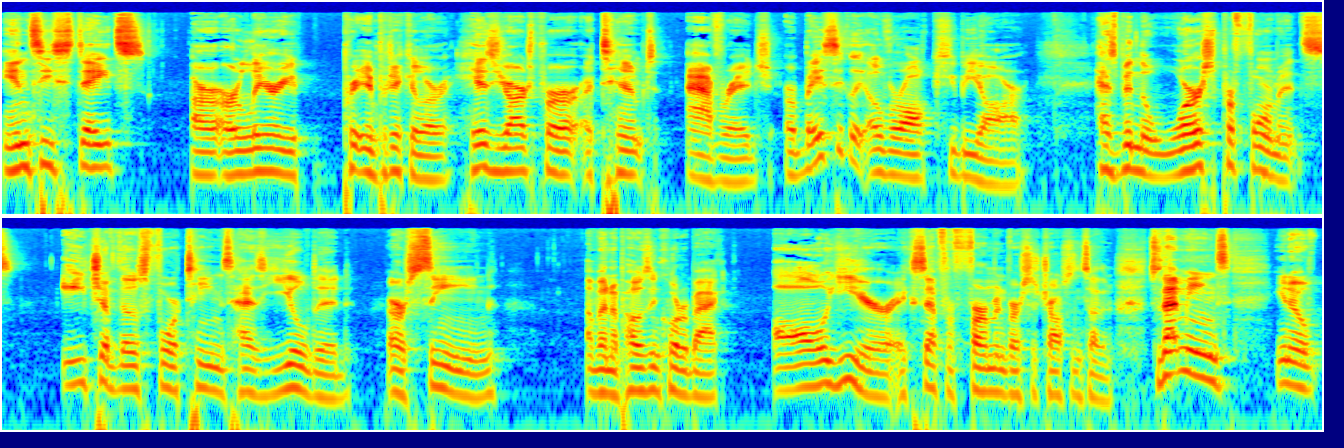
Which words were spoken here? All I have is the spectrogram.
NC State's or, or Leary in particular, his yards per attempt average, or basically overall QBR, has been the worst performance each of those four teams has yielded or seen of an opposing quarterback all year, except for Furman versus Charleston Southern. So that means, you know,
